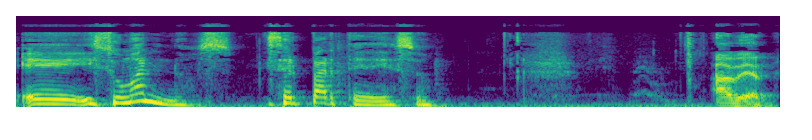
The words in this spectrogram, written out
eh, y sumarnos, ser parte de eso. A ver,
